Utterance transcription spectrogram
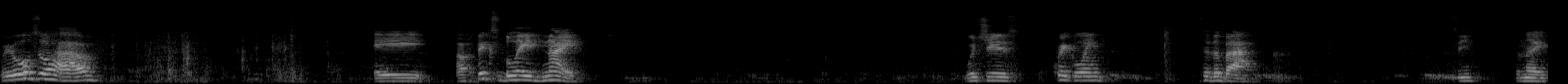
We also have a, a fixed blade knife, which is quick linked to the back. See, the knife.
